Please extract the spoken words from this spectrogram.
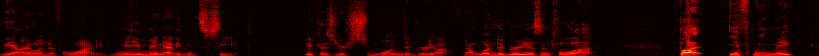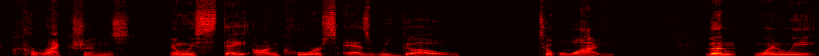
the island of Hawaii. You may not even see it because you're one degree off. Now, one degree isn't a lot. But if we make corrections and we stay on course as we go to Hawaii, then when we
